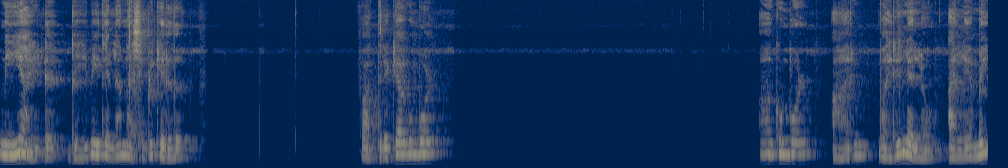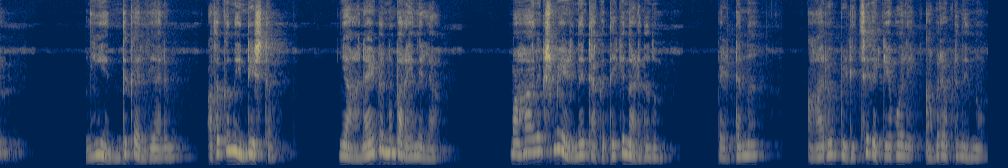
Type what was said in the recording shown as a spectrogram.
നീയായിട്ട് ദേവി ഇതെല്ലാം നശിപ്പിക്കരുത്. ഭദ്രയ്ക്കാകുമ്പോൾ ആകുമ്പോൾ ആരും വരില്ലല്ലോ അല്ലേ അമ്മേ? നീ എന്ത് കരുതിയാലും അതൊക്കെ നിന്റെ ഇഷ്ടം. ഞാനായിട്ടൊന്നും പറയുന്നില്ല. മഹാലക്ഷ്മി എഴുന്നേറ്റ് അകത്തേക്ക് നടന്നതും പെട്ടെന്ന് ആരോ പിടിച്ചു കെട്ടിയ പോലെ അവരവിടെ നിന്നു.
